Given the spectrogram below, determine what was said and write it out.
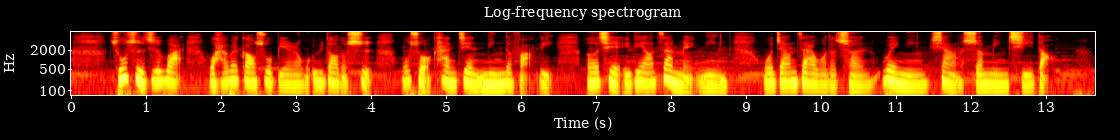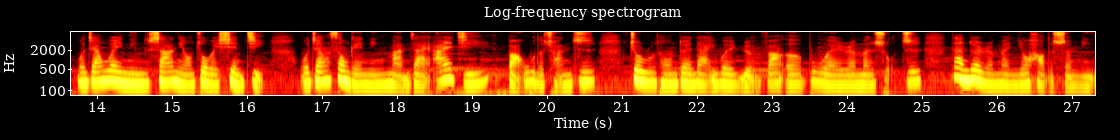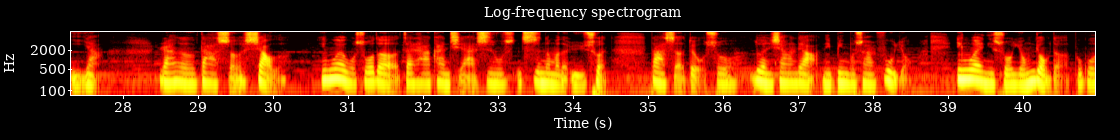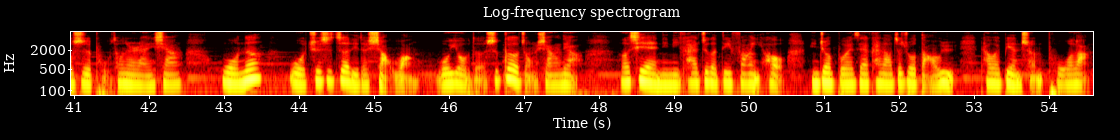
除此之外，我还会告诉别人我遇到的事，我所看见您的法力。”而且一定要赞美您。我将在我的城为您向神明祈祷。我将为您杀牛作为献祭。我将送给您满载埃及宝物的船只，就如同对待一位远方而不为人们所知，但对人们友好的神明一样。然而大蛇笑了，因为我说的在他看起来似乎是是那么的愚蠢。大蛇对我说：“论香料，你并不算富有，因为你所拥有的不过是普通的燃香。我呢，我却是这里的小王，我有的是各种香料。而且你离开这个地方以后，你就不会再看到这座岛屿，它会变成波浪。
